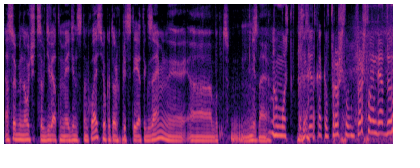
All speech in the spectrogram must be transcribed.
особенно учится в девятом и одиннадцатом классе, у которых предстоят экзамены. Э, вот, не знаю. Ну, может, повезет, как и в прошлом, в прошлом году.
